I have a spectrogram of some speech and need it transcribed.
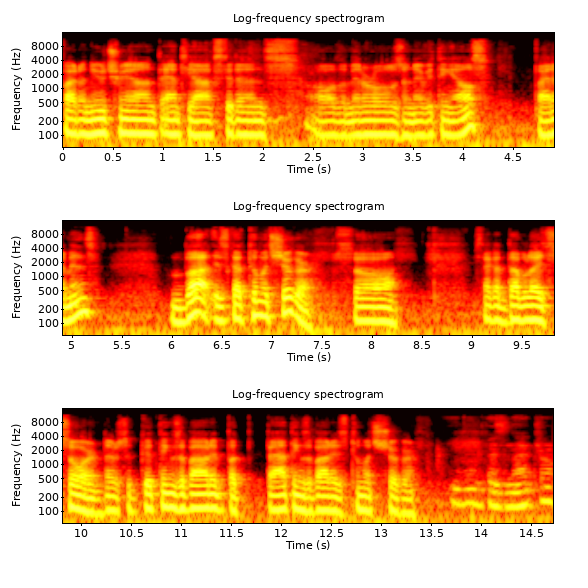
phytonutrient, antioxidants, all the minerals and everything else, vitamins. But it's got too much sugar. So it's like a double-edged sword. There's good things about it, but bad things about it is too much sugar. Mm-hmm. Even if it's natural?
